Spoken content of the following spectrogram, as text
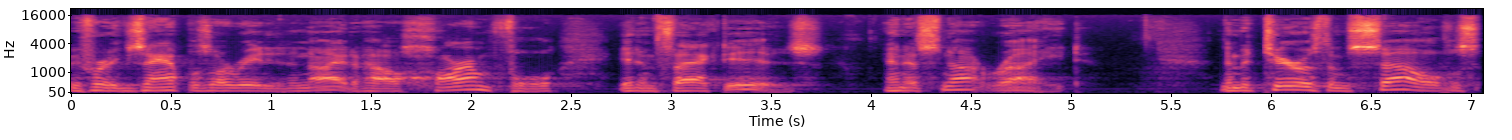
We've heard examples already tonight of how harmful it in fact is. And it's not right. The materials themselves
